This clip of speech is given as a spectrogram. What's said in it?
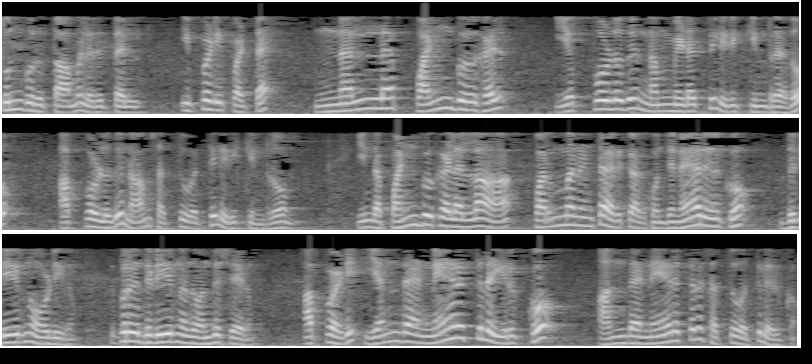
துன்புறுத்தாமல் இருத்தல். இப்படிப்பட்ட நல்ல பண்புகள் எப்பொழுது நம்மிடத்தில் இருக்கின்றதோ அப்பொழுது நாம் சத்துவத்தில் இருக்கின்றோம். இந்த பண்புகள் எல்லாம் பர்மனண்டா இருக்காது. கொஞ்ச நேரம் இருக்கும் திடீர்னு ஓடிடும் பிறகு திடீர்னு அது வந்து சேரும். அப்படி எந்த நேரத்துல இருக்கோ அந்த நேரத்துல சத்துவத்தில் இருக்கும்.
